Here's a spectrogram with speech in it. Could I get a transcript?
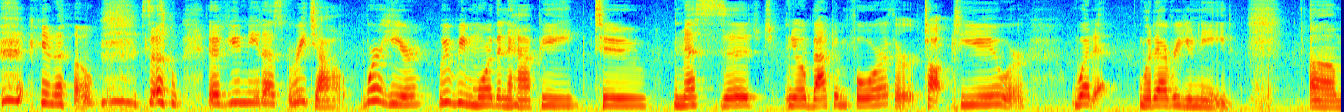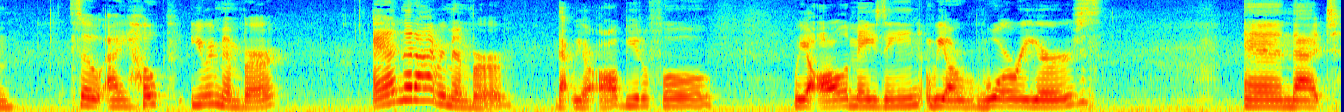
you know, so if you need us, reach out. We're here. We'd be more than happy to message, you know, back and forth or talk to you or what whatever you need. Um, so I hope you remember and that I remember that we are all beautiful. We are all amazing. We are warriors. And that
